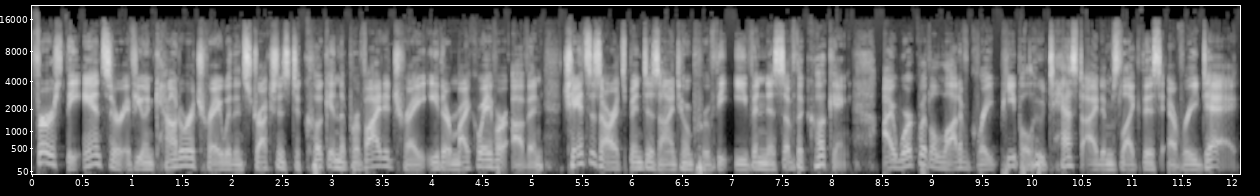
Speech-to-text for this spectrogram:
First, the answer if you encounter a tray with instructions to cook in the provided tray, either microwave or oven, chances are it's been designed to improve the evenness of the cooking. I work with a lot of great people who test items like this every day.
